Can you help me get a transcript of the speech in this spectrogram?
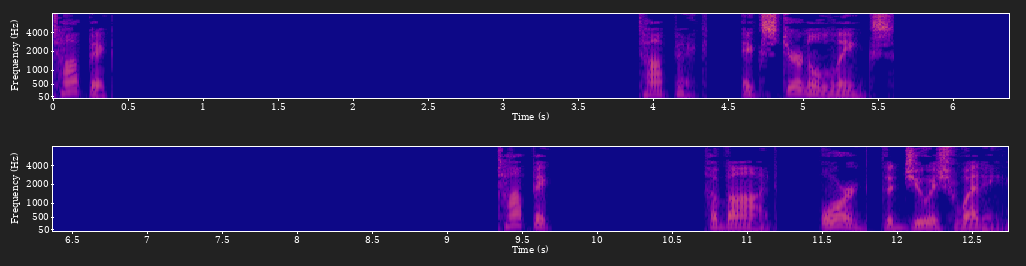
Topic. Topic. External links. Topic. Chabad. Org, The Jewish Wedding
